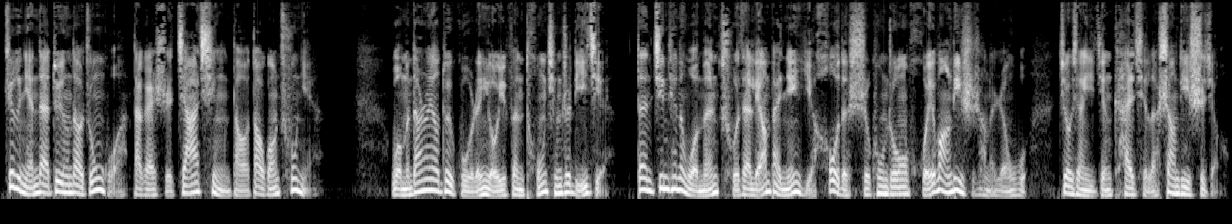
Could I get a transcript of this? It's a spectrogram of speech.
这个年代对应到中国大概是嘉庆到道光初年。我们当然要对古人有一份同情之理解，但今天的我们处在两百年以后的时空中回望历史上的人物，就像已经开启了上帝视角。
